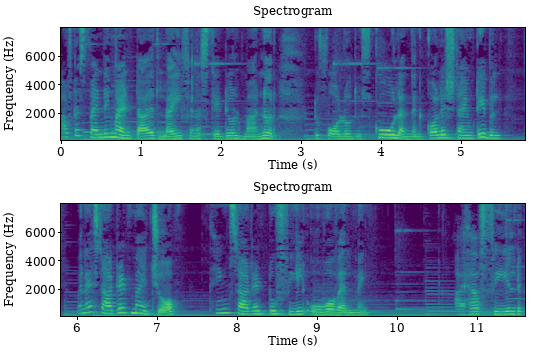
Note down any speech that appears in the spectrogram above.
After spending my entire life in a scheduled manner to follow the school and then college timetable, when I started my job, things started to feel overwhelming. I have failed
